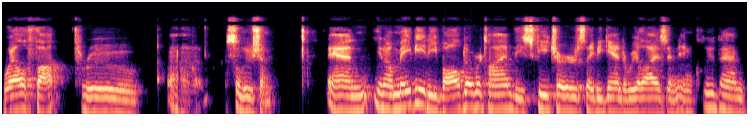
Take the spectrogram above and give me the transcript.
well thought through uh, solution. And you know, maybe it evolved over time. These features they began to realize and include them.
